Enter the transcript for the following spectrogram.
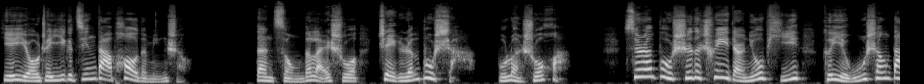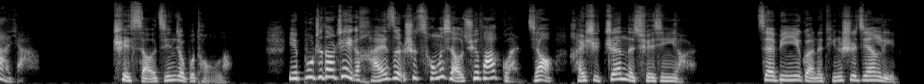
也有着一个金大炮的名声。但总的来说，这个人不傻，不乱说话。虽然不时的吹一点牛皮，可也无伤大雅。这小金就不同了，也不知道这个孩子是从小缺乏管教，还是真的缺心眼儿。在殡仪馆的停尸间里，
